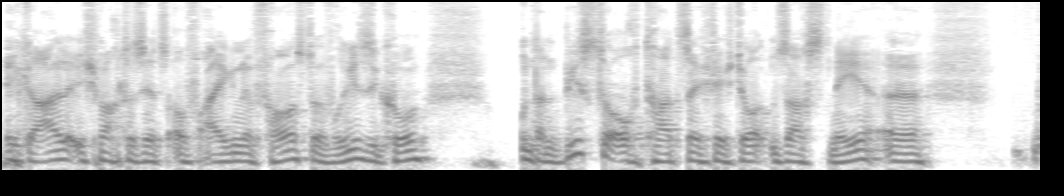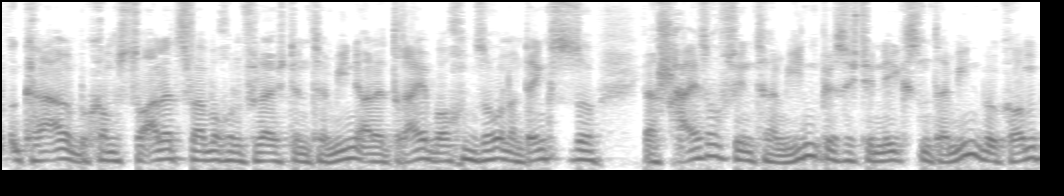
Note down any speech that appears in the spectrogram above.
egal, ich mache das jetzt auf eigene Faust, auf Risiko, und dann bist du auch tatsächlich dort und sagst, nee, äh, keine Ahnung, bekommst du alle zwei Wochen vielleicht den Termin, alle drei Wochen so, und dann denkst du so, ja, scheiß auf den Termin, bis ich den nächsten Termin bekomme.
